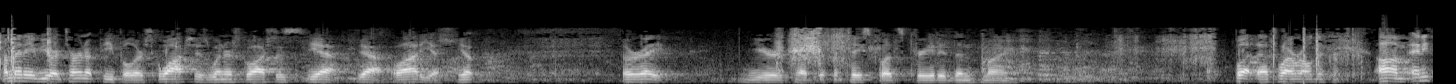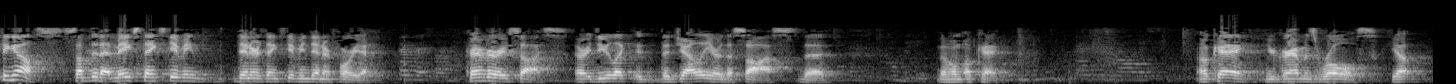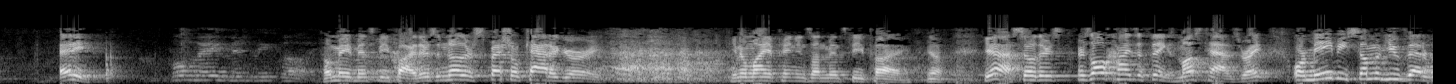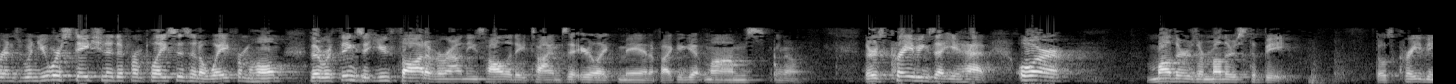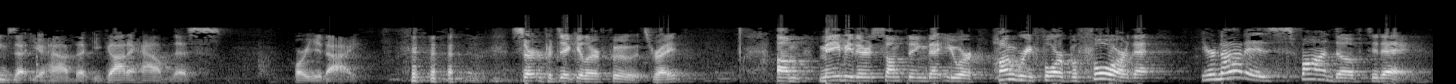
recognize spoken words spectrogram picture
How many of you are turnip people or squashes, winter squashes? Yeah, yeah, a lot of you. Yep. All right. You have different taste buds created than mine. But that's why we're all different. Um, anything else? Something that makes Thanksgiving dinner Thanksgiving dinner for you? Cranberry sauce. Cranberry sauce. All right. Do you like the, jelly or the sauce? The the home. Okay. Okay. Your grandma's rolls. Yep. Eddie. Homemade mincemeat pie. Homemade mincemeat pie. There's another special category. You know my opinions on mincemeat pie. Yeah. Yeah, so there's there's all kinds of things, must-haves, right? Or maybe some of you veterans when you were stationed at different places and away from home, there were things that you thought of around these holiday times that you're like, "Man, if I could get mom's, you know." There's cravings that you had or mothers or mothers to be. Those cravings that you have that you got to have this or you die. Certain particular foods, right? Um, maybe there's something that you were hungry for before that you're not as fond of today.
